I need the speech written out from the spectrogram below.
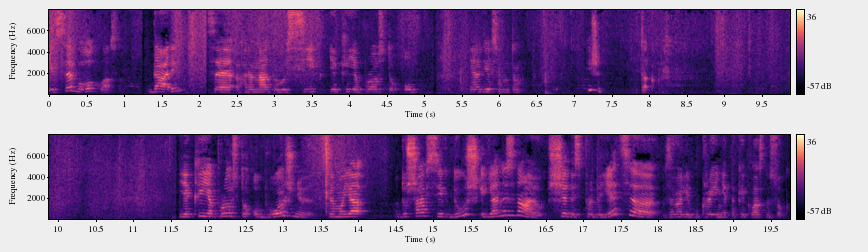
і все було класно. Далі це гранатовий сік, який я просто об. Я надіюся, воно там пише. Так. Який я просто обожнюю. Це моя душа всіх душ, і я не знаю, ще десь продається взагалі в Україні такий класний сок.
